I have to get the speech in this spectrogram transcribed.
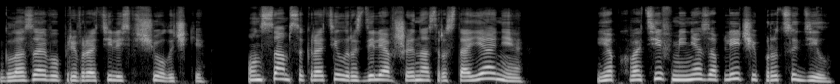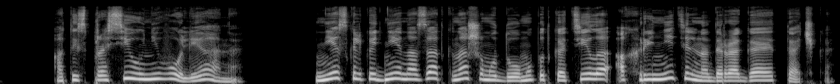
Глаза его превратились в щелочки. Он сам сократил разделявшее нас расстояние и, обхватив меня за плечи, процедил. «А ты спроси у него, Лиана». Несколько дней назад к нашему дому подкатила охренительно дорогая тачка.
